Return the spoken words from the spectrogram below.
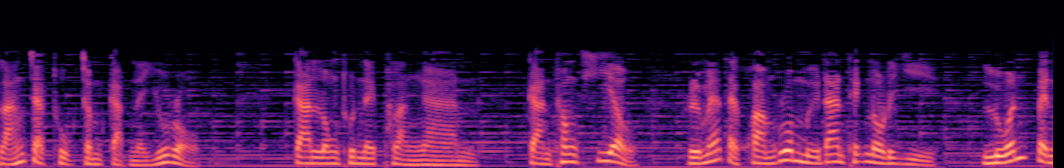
หลังจากถูกจำกัดในยุโรป การลงทุนในพลังงาน การท่องเที่ยว หรือแม้แต่ความร่วมมือด้านเทคโนโลยี ล้วนเป็น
